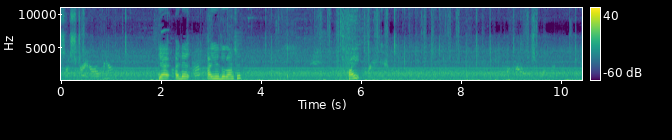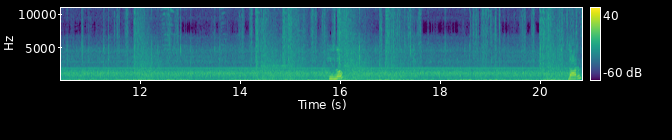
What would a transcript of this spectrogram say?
Is that Strider over here? Yeah, I did. I used the launcher. Height. Ready, kid? There's one right He's low. Got him.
